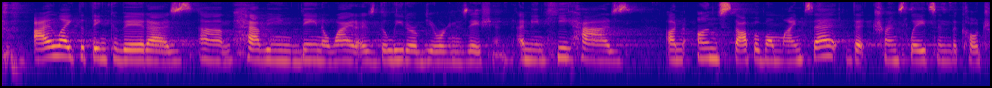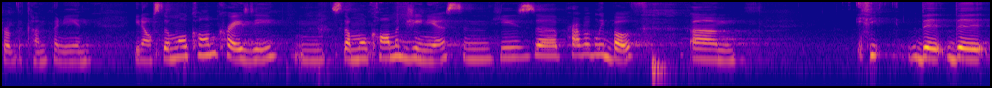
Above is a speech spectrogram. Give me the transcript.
I like to think of it as um, having Dana White as the leader of the organization. I mean, he has an unstoppable mindset that translates in the culture of the company. And, you know, some will call him crazy, and some will call him a genius, and he's uh, probably both. Um, he, the, the,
